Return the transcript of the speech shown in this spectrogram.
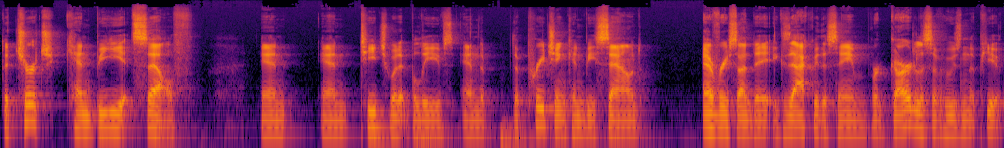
the church can be itself and and teach what it believes and the the preaching can be sound every Sunday exactly the same regardless of who's in the pew.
